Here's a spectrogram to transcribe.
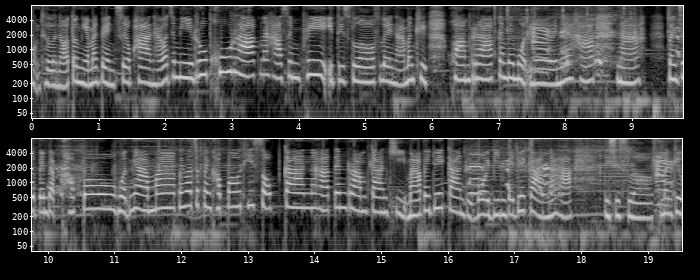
ของเธอเนาะตรงนี้มันเป็นเสื้อผ้านะคะก็จะมีรูปคู่รักนะคะ simply it is love เลยนะ มันคือความรักเต็มไปหมดเลยนะคะนะมันจะเป็นแบบ couple งดงามมาก ไม่ว่าจะเป็น couple ที่ซบกันนะคะ เต้นรำการขี่ม้าไปด้วยกันหรือโบยบินไปด้วยกันนะคะ this is love มันคือ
